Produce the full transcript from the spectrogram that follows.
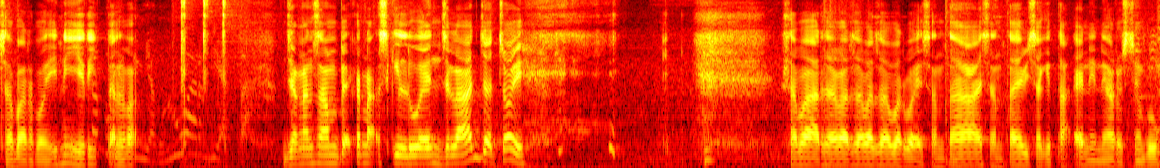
Sabar boy, ini irital pak. Jangan sampai kena skill dua angel aja coy. sabar, sabar, sabar, sabar boy. Santai, santai bisa kita end ini harusnya bung.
